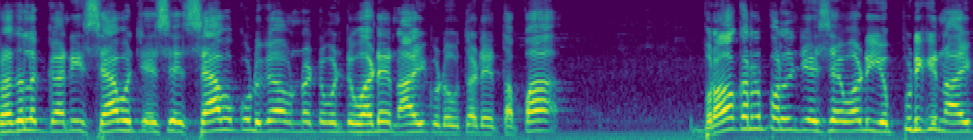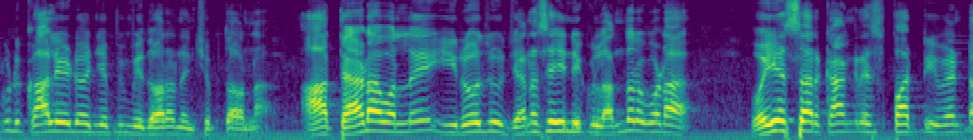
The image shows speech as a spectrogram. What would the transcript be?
ప్రజలకు కానీ సేవ చేసే సేవకుడుగా ఉన్నటువంటి వాడే నాయకుడు అవుతాడే తప్ప బ్రోకర్ పనులు చేసేవాడు ఎప్పటికీ నాయకుడు కాలేడు అని చెప్పి మీ ద్వారా నేను చెప్తా ఉన్నా. ఆ తేడా వల్లే ఈరోజు జన సైనికులు అందరూ కూడా వైఎస్ఆర్ కాంగ్రెస్ పార్టీ వెంట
